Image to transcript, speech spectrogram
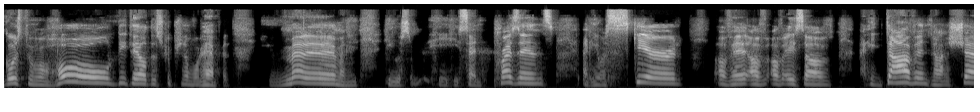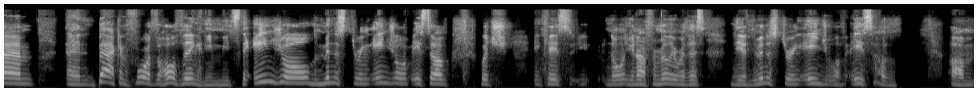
goes through a whole detailed description of what happened. Met him, and he, he was he, he sent presents, and he was scared of it, of of Esav, and he davened to Hashem, and back and forth the whole thing, and he meets the angel, the ministering angel of Esav, which, in case you know you're not familiar with this, the administering angel of Esav. Um,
